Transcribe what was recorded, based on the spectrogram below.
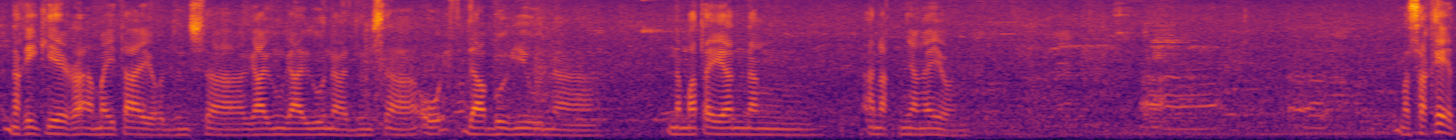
Nakikiramay tayo dun sa gagong-gago na dun sa OFW na namatayan ng anak niya ngayon. Masakit,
